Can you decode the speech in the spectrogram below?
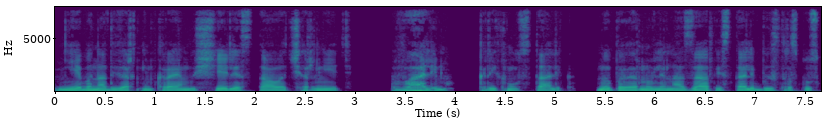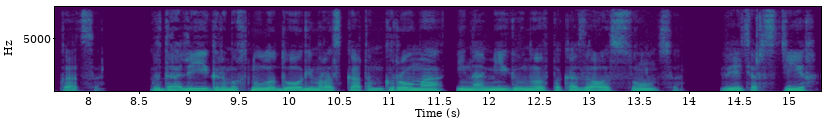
Небо над верхним краем ущелья стало чернеть. «Валим!» — крикнул Сталик. Мы повернули назад и стали быстро спускаться. Вдали громыхнуло долгим раскатом грома, и на миг вновь показалось солнце. Ветер стих,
